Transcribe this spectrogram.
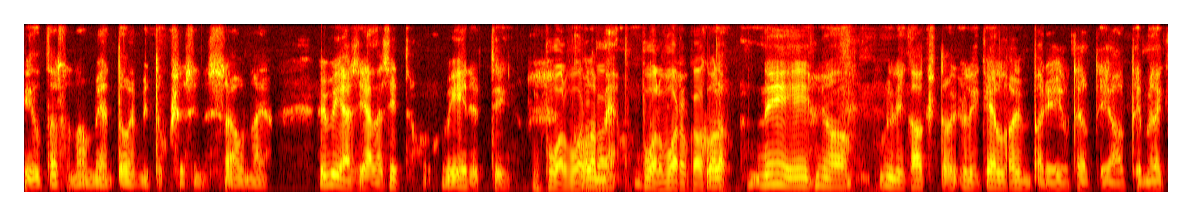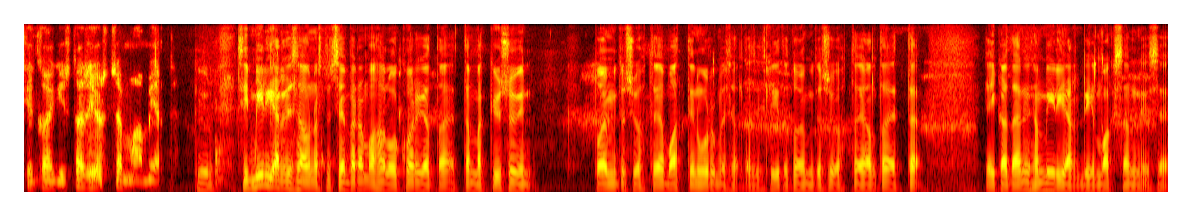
Ilta-Sanomien toimituksen sinne saunaan. Ja hyviä siellä sitten viihdyttiin. Puoli vuorokautta. Puoli vuorokautta. Kol, niin, joo. Yli, 12, yli kello ympäri juteltiin ja oltiin melkein kaikista asioista samaa mieltä. Kyllä. Siinä miljardisaunasta nyt sen verran mä haluan korjata, että mä kysyin toimitusjohtaja Matti Nurmiselta, siis liitotoimitusjohtajalta, että eikä tämä ihan miljardia maksa, niin se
